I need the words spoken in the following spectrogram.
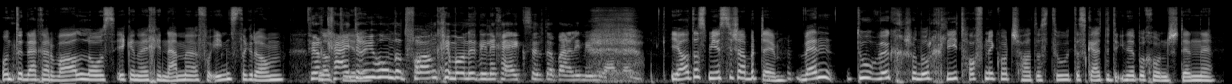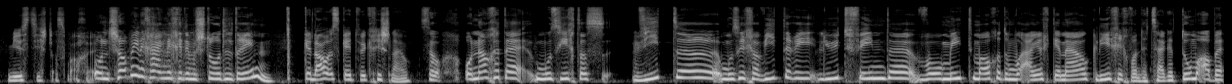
und dann nachher wahllos irgendwelche Namen von Instagram Für notieren. keine 300 Franken im Monat will ich eine Excel-Tabelle in meinem Leben. Ja, das müsstest du aber dann. Wenn du wirklich schon nur kleine Hoffnung willst, dass du das Geld wieder reinbekommst, dann müsstest du das machen. Und schon bin ich eigentlich in dem Strudel drin. genau, es geht wirklich schnell. So. Und nachher muss ich das weiter, muss ich ja weitere Leute finden, die mitmachen und die eigentlich genau gleich, ich will nicht sagen dumm, aber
